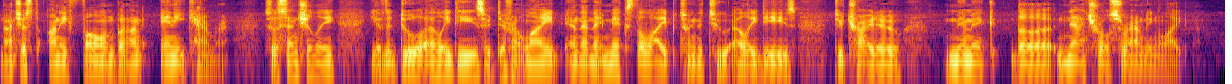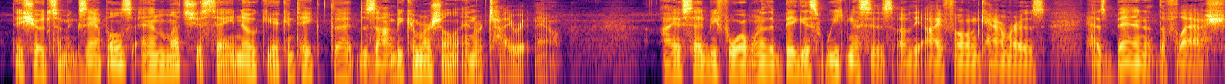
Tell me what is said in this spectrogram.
not just on a phone, but on any camera. So essentially, you have the dual LEDs or different light, and then they mix the light between the two LEDs to try to mimic the natural surrounding light. They showed some examples, and let's just say Nokia can take that zombie commercial and retire it now. I have said before, one of the biggest weaknesses of the iPhone cameras has been the flash.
